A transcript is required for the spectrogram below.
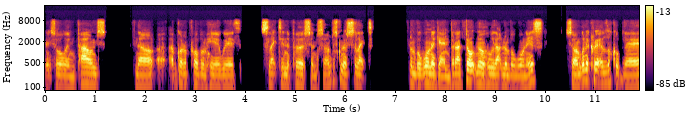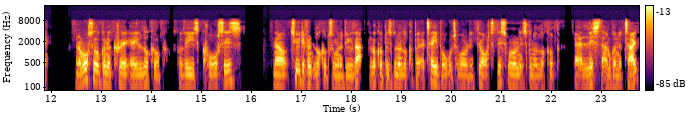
It's all in pounds. Now, I've got a problem here with selecting the person. So I'm just going to select number one again, but I don't know who that number one is. So I'm going to create a lookup there. And I'm also going to create a lookup for these courses. Now, two different lookups I'm going to do. That lookup is going to look up at a table, which I've already got. This one is going to look up at a list that I'm going to type,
